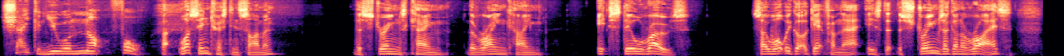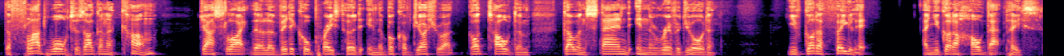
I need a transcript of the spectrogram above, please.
shaken. You will not fall." But what's interesting, Simon, the streams came, the rain came, it still rose. So what we've got to get from that is that the streams are going to rise, the flood waters are going to come, just like the Levitical priesthood in the book of Joshua. God told them, go and stand in the river Jordan. You've got to feel it and you've got to hold that peace.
